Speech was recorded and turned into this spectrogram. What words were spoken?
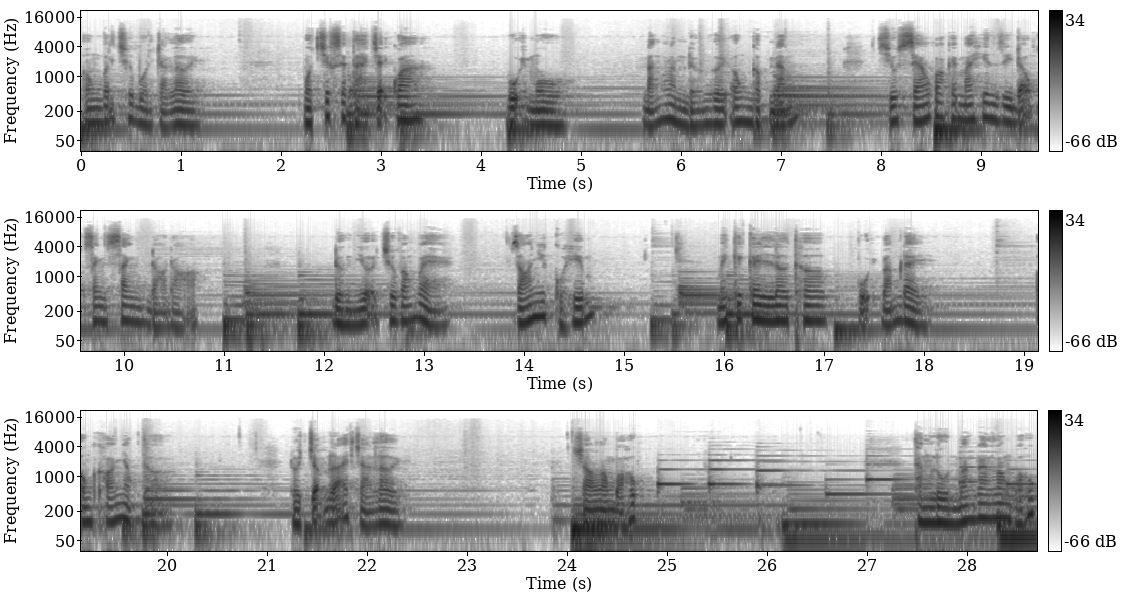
Ông vẫn chưa buồn trả lời. Một chiếc xe tải chạy qua, bụi mù, nắng làm nửa người ông ngập nắng, chiếu xéo qua cái mái hiên di động xanh xanh đỏ đỏ đường nhựa chưa vắng vẻ, gió như của hiếm. Mấy cái cây lơ thơ bụi bám đầy. Ông khó nhọc thở, rồi chậm rãi trả lời. Cho long bò húc. Thằng lùn mang ra long bò húc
